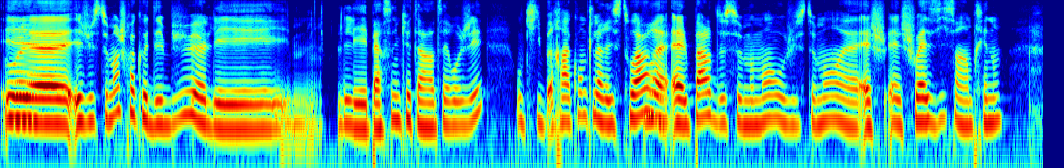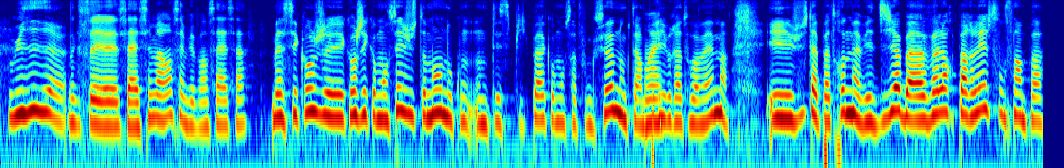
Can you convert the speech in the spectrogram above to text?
et, euh, et justement, je crois qu'au début, euh, les, les personnes que tu as interrogées ou qui racontent leur histoire, elles parlent de ce moment où justement euh, elles choisissent un prénom. Oui. Donc c'est assez marrant, ça me fait penser à ça. Bah, c'est quand j'ai quand j'ai commencé justement, donc on, ne t'explique pas comment ça fonctionne, donc tu es un peu livré à toi-même. Et juste la patronne m'avait dit ah bah va leur parler, elles sont sympas.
